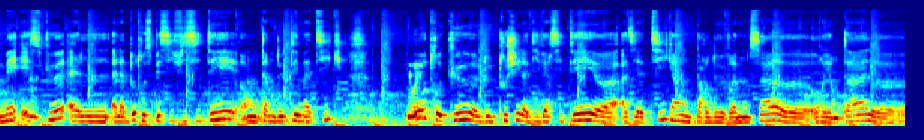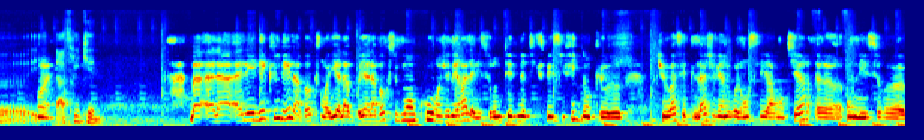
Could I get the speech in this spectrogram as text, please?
mais est-ce que elle, elle a d'autres spécificités en termes de thématiques autre que de toucher la diversité asiatique, hein, on parle de vraiment ça, orientale, africaine? Bah, elle, a, elle, est déclinée la boxe. Il y a la, il y a la boxe en cours en général, elle est sur une thématique spécifique. Donc, euh, tu vois, là, je viens de relancer avant-hier. Euh, on est sur euh,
